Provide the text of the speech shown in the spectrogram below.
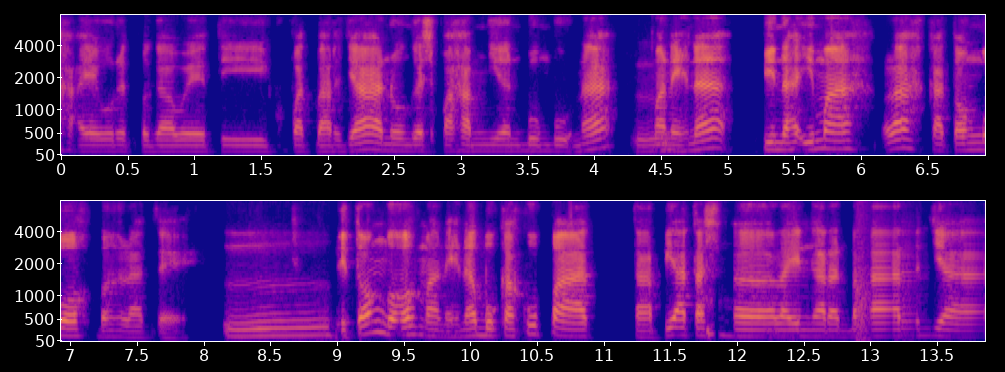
lah, aya urut pegawai di Kupat Barja anu geus paham nyieun bumbuna, Hmm. manehna pindah imah lah ka tonggoh baheula teh. Hmm. Di tonggoh manehna buka kupat, tapi atas eh, lain ngaran Barja.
